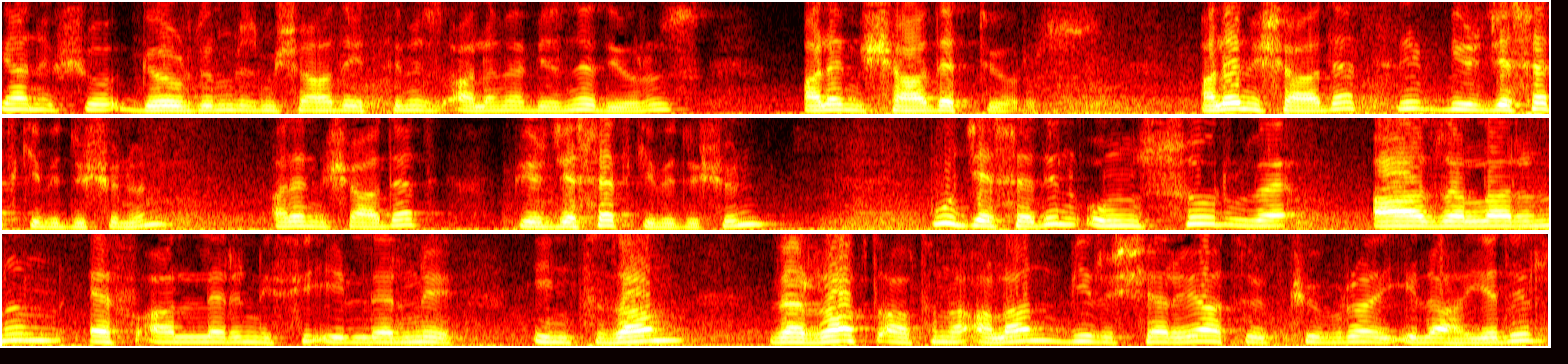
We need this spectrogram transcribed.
Yani şu gördüğümüz, müşahede ettiğimiz aleme biz ne diyoruz? Alem-i şehadet diyoruz. Alem-i şehadet bir ceset gibi düşünün. Alem-i şehadet bir ceset gibi düşün. Bu cesedin unsur ve azalarının efallerini, fiillerini intizam ve raft altına alan bir şeriat-ı kübra ilahiyedir.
